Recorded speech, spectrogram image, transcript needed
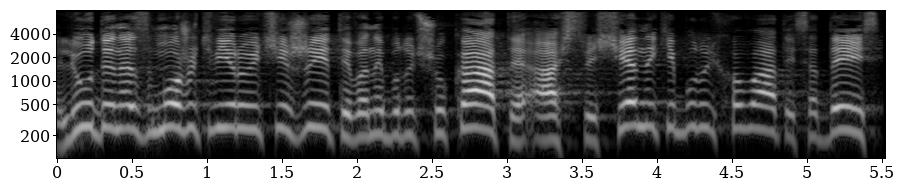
Люди не зможуть віруючи жити, вони будуть шукати, а священники будуть ховатися десь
